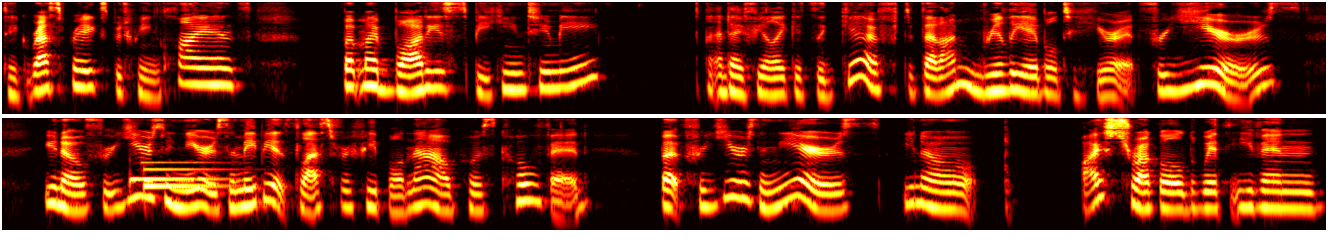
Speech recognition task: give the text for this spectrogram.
take rest breaks between clients. But my body is speaking to me and I feel like it's a gift that I'm really able to hear it. For years, you know, for years and years, and maybe it's less for people now post COVID, but for years and years, you know, I struggled with even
